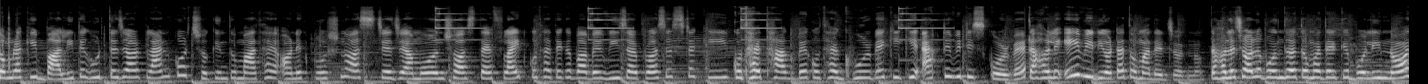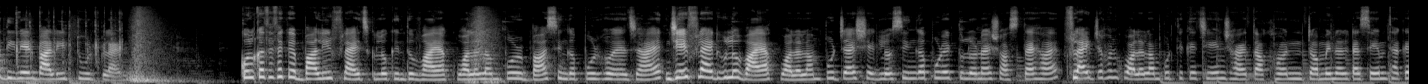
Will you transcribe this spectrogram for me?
তোমরা কি বালিতে ঘুরতে যাওয়ার প্ল্যান করছ? কিন্তু মাথায় অনেক প্রশ্ন আসছে, যেমন সস্তায় ফ্লাইট কোথা থেকে পাবে ভিসার প্রসেসটা কি, কোথায় থাকবে, কোথায় ঘুরবে, কি কি অ্যাক্টিভিটিস করবে? তাহলে এই ভিডিওটা তোমাদের জন্য। তাহলে চলো বন্ধুরা, তোমাদেরকে বলি ন দিনের বালির ট্যুর প্ল্যান কলকাতা থেকে বালির ফ্লাইটসগুলো কিন্তু ভায়া কুয়ালালামপুর বা সিঙ্গাপুর হয়ে যায়। যে ফ্লাইটগুলো ভায়া কুয়ালালামপুর যায়, সেগুলো সিঙ্গাপুরের তুলনায় সস্তায় হয়। ফ্লাইট যখন কুয়ালালামপুর থেকে চেঞ্জ হয়, তখন টার্মিনালটা সেম থাকে,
